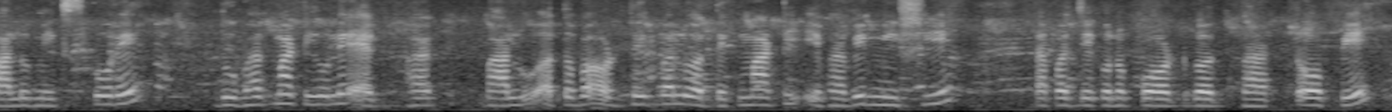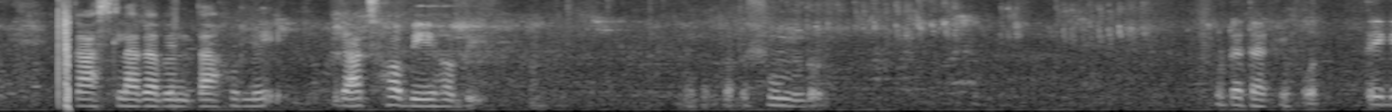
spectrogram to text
বালু মিক্স করে দুভাগ মাটি হলে এক ভাগ বালু অথবা অর্ধেক বালু, অর্ধেক মাটি এভাবে মিশিয়ে তারপর যে কোনো পট, গদ বা টপে গাছ লাগাবেন তাহলে গাছ হবেই হবে। কত সুন্দর। ফুটে থাকে। প্রত্যেক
